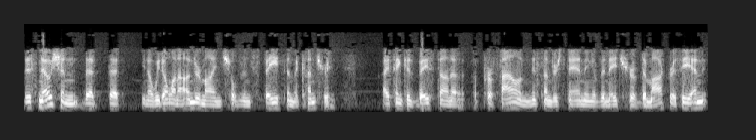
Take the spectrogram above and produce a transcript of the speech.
this notion that, that you know, we don't want to undermine children's faith in the country, I think is based on a, a profound misunderstanding of the nature of democracy. And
